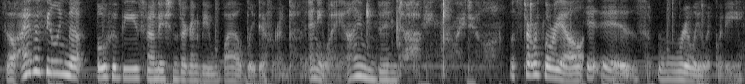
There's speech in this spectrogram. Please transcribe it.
So I have a feeling that both of these foundations are going to be wildly different. Anyway, I've been talking for way too long. Let's start with L'Oreal. It is really liquidy.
